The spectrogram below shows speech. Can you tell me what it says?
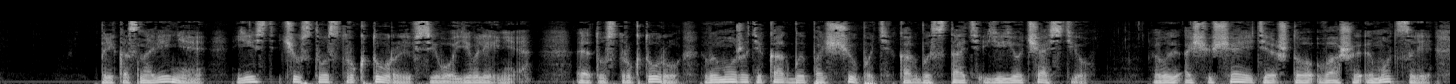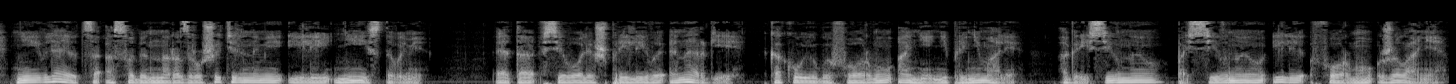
Прикосновение есть чувство структуры всего явления. Эту структуру вы можете как бы пощупать, как бы стать ее частью — вы ощущаете, что ваши эмоции не являются особенно разрушительными или неистовыми. Это всего лишь приливы энергии, какую бы форму они ни принимали — агрессивную, пассивную или форму желания.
